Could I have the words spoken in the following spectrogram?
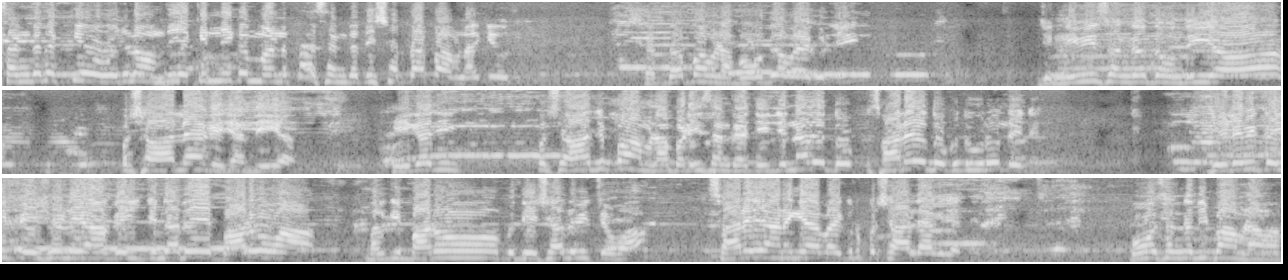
ਸੰਗਤ ਘਿਓ ਚੜਾਉਂਦੀ ਹੈ? ਕਿੰਨੀ ਕੁ ਮੰਨਤਾ ਸੰਗਤ ਦੀ? ਸ਼ਰਧਾ ਭਾਵਨਾ ਘਿਓ ਦੀ ਸ਼ਰਧਾ ਭਾਵਨਾ ਬਹੁਤ ਹੈ ਵਾਹਿਗੁਰੂ ਜੀ। ਜਿੰਨੀ ਵੀ ਸੰਗਤ ਆਉਂਦੀ ਆ, ਪ੍ਰਸ਼ਾਦ ਲੈ ਕੇ ਜਾਂਦੀ ਆ। ਠੀਕ ਆ ਜੀ? ਪ੍ਰਸ਼ਾਦ 'ਚ ਭਾਵਨਾ ਬੜੀ ਸੰਗਤ ਜੀ, ਜਿਨ੍ਹਾਂ ਦੇ ਦੁੱਖ, ਸਾਰੇ ਦੁੱਖ ਦੂਰ ਹੁੰਦੇ ਨੇ। ਜਿਹੜੇ ਵੀ ਕਈ ਪੇਸ਼ੈਂਟ ਆ, ਕਈ ਜਿਨ੍ਹਾਂ ਦੇ ਬਾਹਰੋਂ ਆ, ਬਲਕਿ ਬਾਹਰੋਂ ਵਿਦੇਸ਼ਾਂ ਦੇ ਵਿੱਚੋਂ ਆ, ਸਾਰੇ ਜਾਣ ਗਿਆ ਵਾਹਿਗੁਰੂ ਪ੍ਰਸ਼ਾਦ ਲੈ ਕੇ ਜਾਂਦੇ ਬਹੁਤ ਸੰਗਤ ਦੀ ਭਾਵਨਾ ਵਾ।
